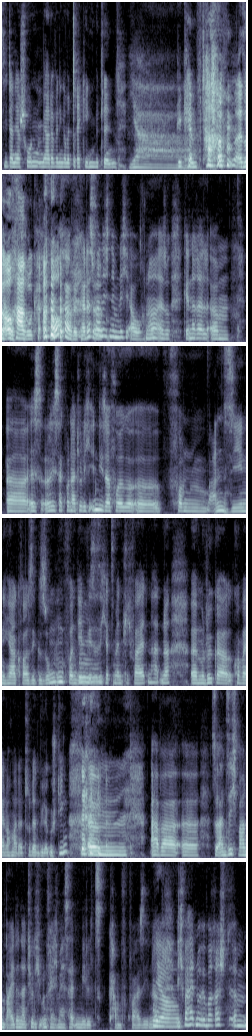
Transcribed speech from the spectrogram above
sie dann ja schon mehr oder weniger mit dreckigen Mitteln ja. gekämpft haben. Also Ja, auch auf- Haruka. Auch Haruka, das fand ich nämlich auch. Ne? Also generell ähm, äh, ist Risako natürlich in dieser Folge äh, vom Ansehen her quasi gesunken, von dem, wie sie Mhm. sich jetzt menschlich verhalten hat. Ne? Ähm, Röka, kommen wir ja nochmal dazu, dann wieder gestiegen. ähm, aber äh, so an sich waren beide natürlich unfair. Ich meine, es ist halt ein Mädelskampf quasi. Ne? Ja. Ich war halt nur überrascht, ähm,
